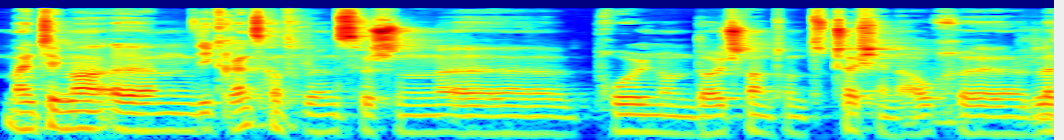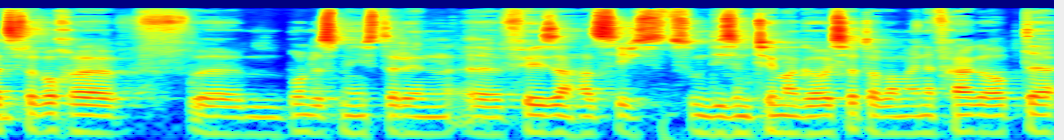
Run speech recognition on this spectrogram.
mein Thema, ähm, die Grenzkontrollen zwischen äh, Polen und Deutschland und Tschechien. Auch äh, letzte Woche äh, Bundesministerin äh, Faeser hat sich zu diesem Thema geäußert, aber meine Frage, ob der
